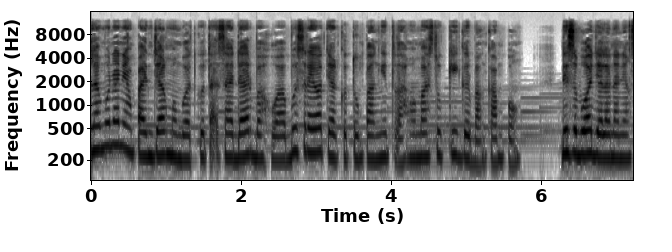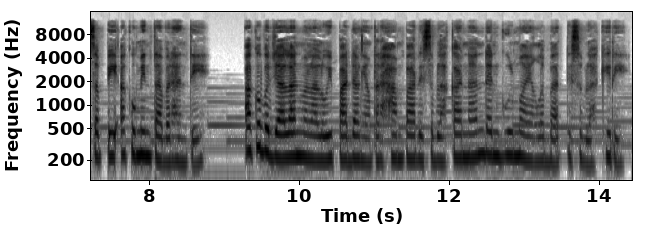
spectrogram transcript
Lamunan yang panjang membuatku tak sadar bahwa bus reot yang kutumpangi telah memasuki gerbang kampung. Di sebuah jalanan yang sepi, aku minta berhenti. Aku berjalan melalui padang yang terhampar di sebelah kanan dan gulma yang lebat di sebelah kiri.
